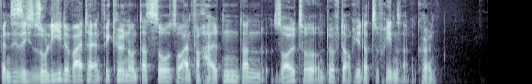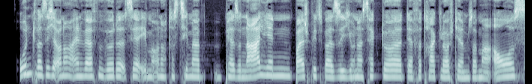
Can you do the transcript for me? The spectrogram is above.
wenn sie sich solide weiterentwickeln und das so, so einfach halten, dann sollte und dürfte auch jeder zufrieden sein in Köln. Und was ich auch noch einwerfen würde, ist ja eben auch noch das Thema Personalien, beispielsweise Jonas Hector, der Vertrag läuft ja im Sommer aus.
